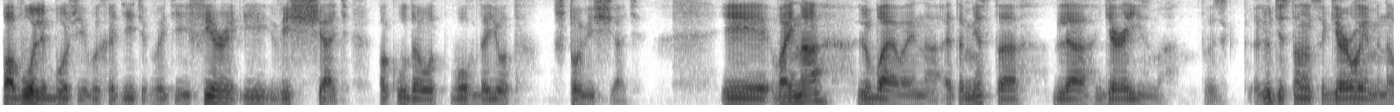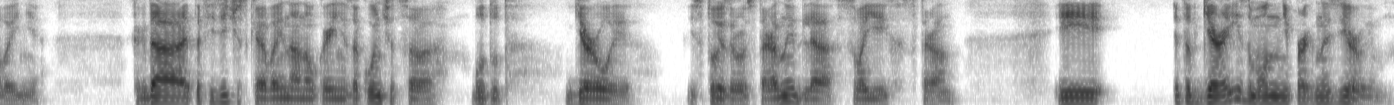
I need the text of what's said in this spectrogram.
по воле Божьей выходить в эти эфиры и вещать, покуда вот Бог дает что вещать. И война, любая война, это место для героизма. То есть люди становятся героями на войне. Когда эта физическая война на Украине закончится, будут герои и с той и с другой стороны для своих стран. И этот героизм, он непрогнозируем.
